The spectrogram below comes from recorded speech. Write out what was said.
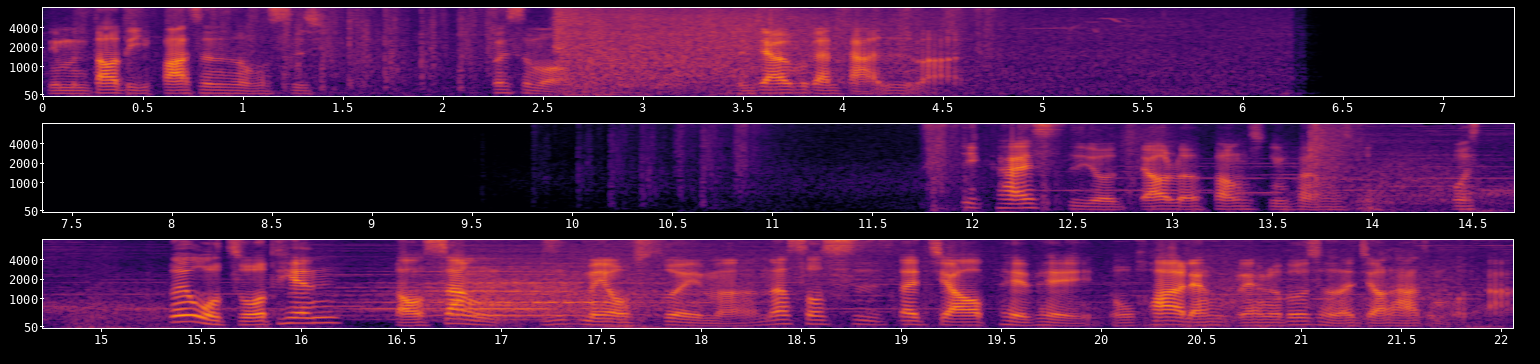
你们到底发生什么事情？为什么人家又不敢打日麻？一开始有教了，放心放心。我，所以我昨天早上不是没有睡吗？那时候是在教佩佩，我花了两两个多小时教他怎么打。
